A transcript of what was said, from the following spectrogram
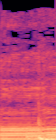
And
